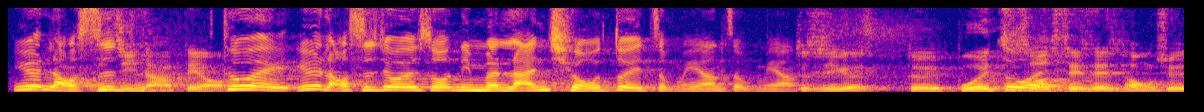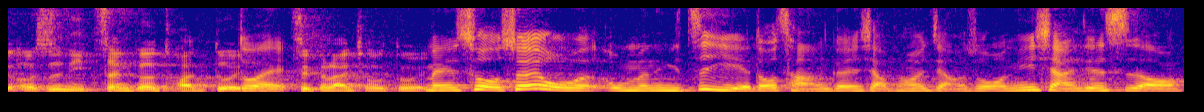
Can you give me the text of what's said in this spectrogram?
因为老师自己拿掉，对，因为老师就会说你们篮球队怎么样怎么样，就是一个对，不会只说谁谁同学，而是你整个团队，对，整个篮球队，没错。所以，我我们你自己也都常常跟小朋友讲说，你想一件事哦，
